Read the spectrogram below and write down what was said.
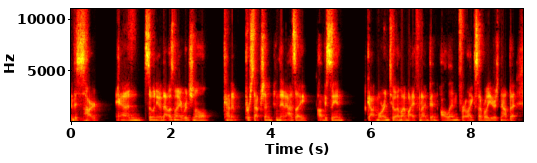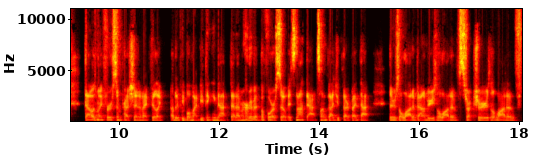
this is hard. And so anyway, that was my original kind of perception. And then as I obviously got more into it. My wife and I've been all in for like several years now, but that was my first impression. And I feel like other people might be thinking that, that I haven't heard of it before. So it's not that. So I'm glad you clarified that. There's a lot of boundaries, a lot of structures, a lot of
